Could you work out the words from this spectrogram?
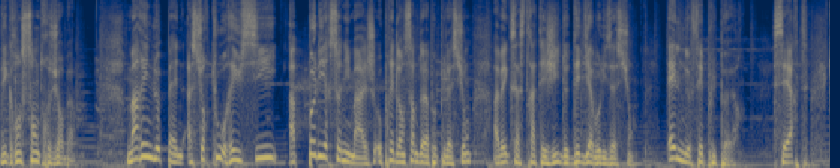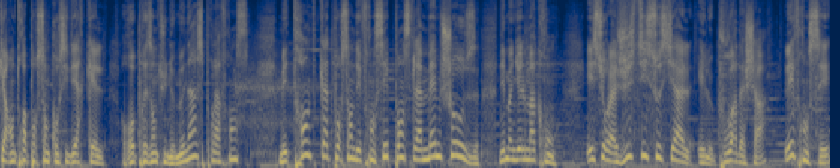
des grands centres urbains. Marine Le Pen a surtout réussi à polir son image auprès de l'ensemble de la population avec sa stratégie de dédiabolisation. Elle ne fait plus peur. Certes, 43% considèrent qu'elle représente une menace pour la France, mais 34% des Français pensent la même chose d'Emmanuel Macron. Et sur la justice sociale et le pouvoir d'achat, les Français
